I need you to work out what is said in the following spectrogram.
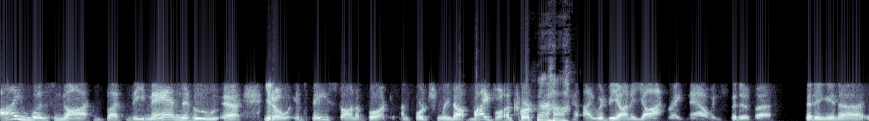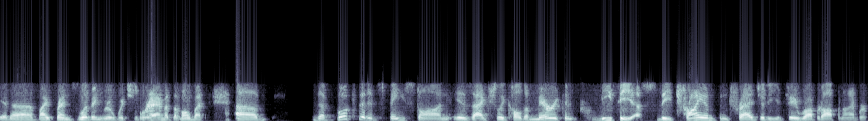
I was not, but the man who, uh, you know, it's based on a book. Unfortunately, not my book, or I would be on a yacht right now instead of uh, sitting in a in a my friend's living room, which is where I am at the moment. Um, the book that it's based on is actually called American Prometheus, The Triumph and Tragedy of J. Robert Oppenheimer,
